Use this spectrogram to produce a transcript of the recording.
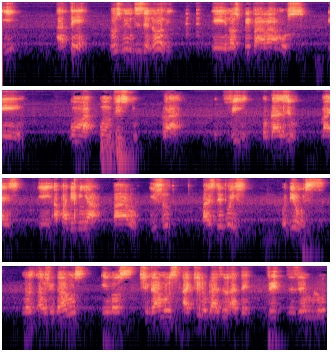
E até 2019, e nós preparamos e uma, um visto para vir no Brasil, mas e a pandemia parou isso, mas depois, o Deus, nós ajudamos e nós chegamos aqui no Brasil até 3 de dezembro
